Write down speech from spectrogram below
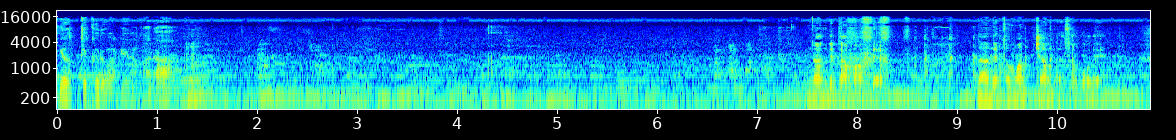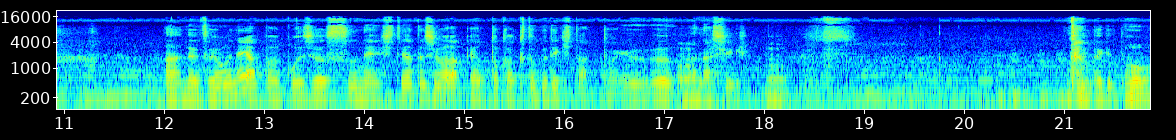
寄ってくるわけだからなんで黙んだよ。なんで止まっちゃうんだよそこで。あでもそれをねやっぱ五十数年して私はやっと獲得できたという話。うん。なんだけど。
